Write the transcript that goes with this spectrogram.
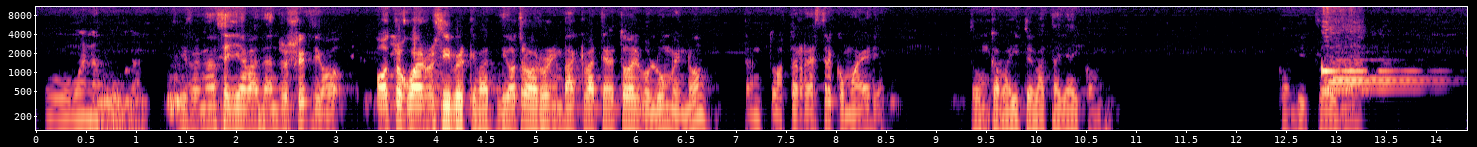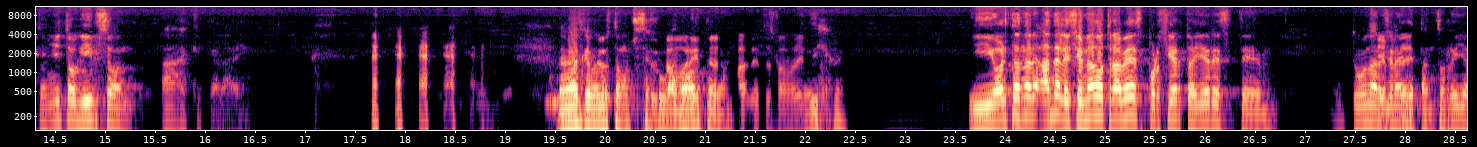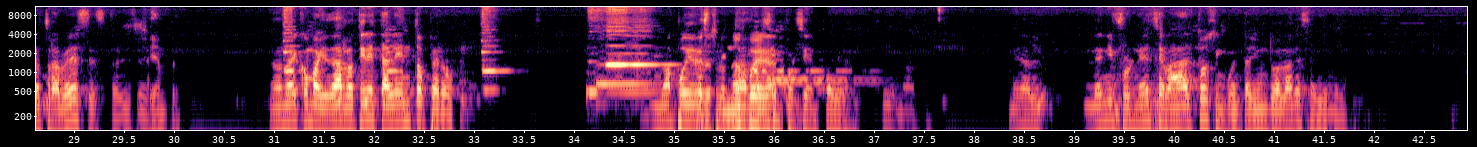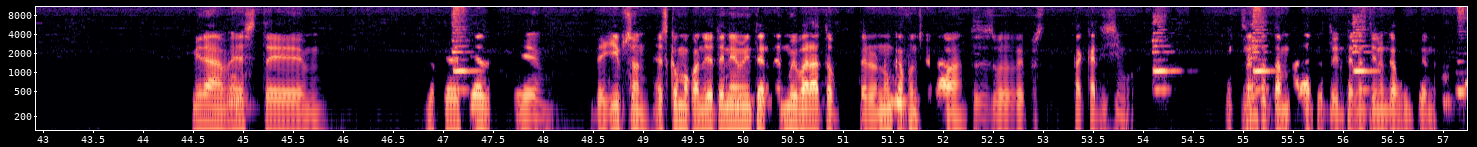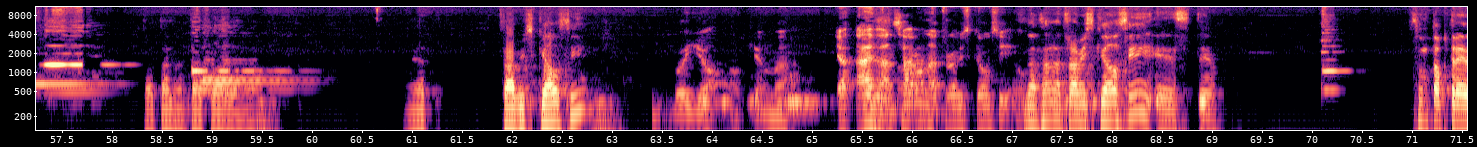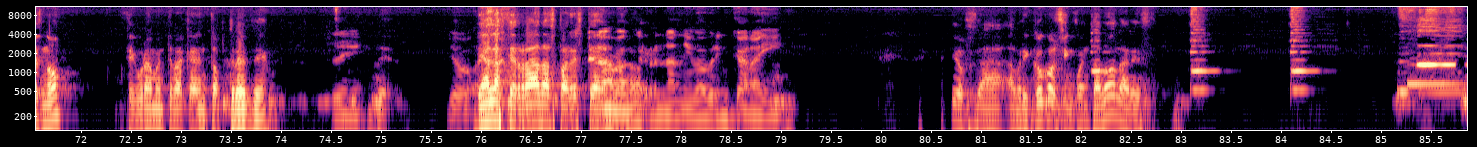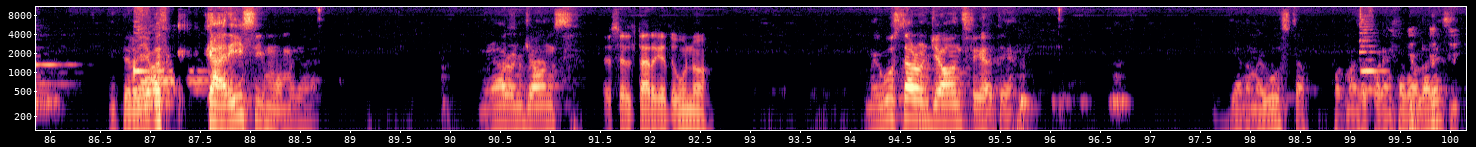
hubo buena puja. Y Renan se lleva de Andrew Swift, digo, otro wide receiver que va, digo, otro running back que va a tener todo el volumen, ¿no? Tanto terrestre como aéreo. Todo un caballito de batalla ahí con, con Detroit, ¿no? Toñito Gibson, ah, qué caray. La verdad es que me gusta mucho ese Tu jugador, favorito, pero, de tus favoritos. hijo. Y ahorita anda, anda lesionado otra vez, por cierto, ayer este tuvo una lesión Siempre. de pantorrilla otra vez, este, dice, Siempre. no, no hay cómo ayudarlo. Tiene talento, pero no ha podido Pero si no explotarlo juega. 100% todavía. Sí, no. Mira, Lenny Fournette se va alto, 51 dólares ahí en el. Mira, este, lo que decías de, de Gibson, es como cuando yo tenía un internet muy barato, pero nunca funcionaba. Entonces, güey, pues está carísimo. No está tan barato tu internet y nunca funciona. Totalmente de acuerdo, ¿no? Travis Kelsey. ¿Voy yo o quién va? Ya, ah, lanzaron a Travis Kelsey. Lanzaron a Travis Kelsey. Este, es un top 3, ¿no? Seguramente va a caer en top 3 de, Sí, de, yo de alas cerradas para este año, ¿no? que Renan iba a brincar ahí. Pues, a- a brincó con 50 dólares. Y te lo llevas carísimo, mira. Aaron Jones. Es el target 1. Me gusta Aaron Jones, fíjate. Ya no me gusta por más de 40 dólares.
